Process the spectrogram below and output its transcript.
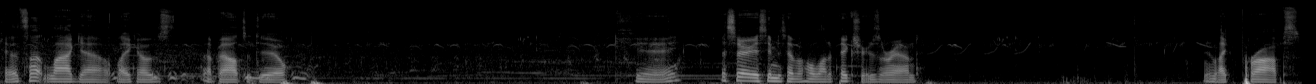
Okay, let's not lag out like I was about to do. Okay. This area seems to have a whole lot of pictures around. And like props.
